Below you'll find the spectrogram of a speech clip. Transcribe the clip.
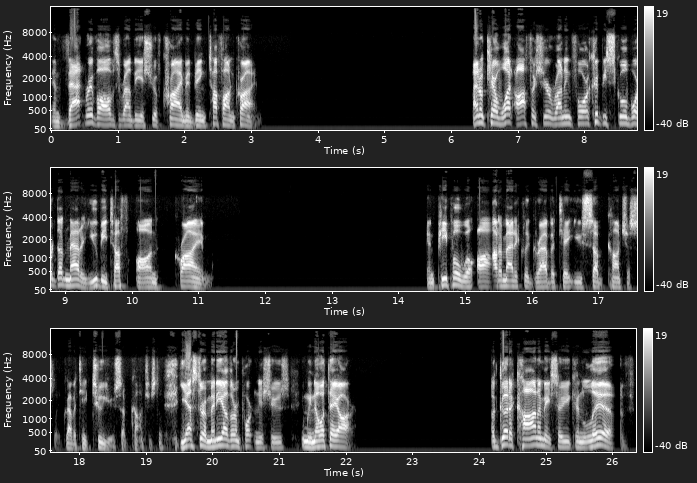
And that revolves around the issue of crime and being tough on crime. I don't care what office you're running for, it could be school board, doesn't matter. You be tough on crime. and people will automatically gravitate you subconsciously, gravitate to you subconsciously. Yes, there are many other important issues, and we know what they are. A good economy so you can live,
